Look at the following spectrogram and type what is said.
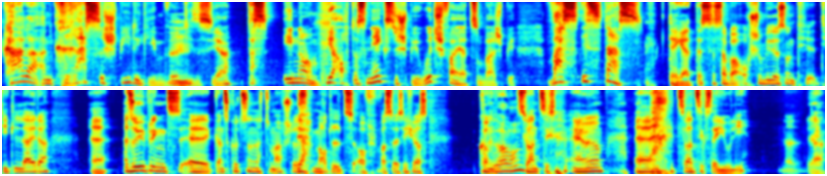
Kader an krasse Spiele geben wird dieses Jahr. Das ist enorm. Hier auch das nächste Spiel, Witchfire zum Beispiel. Was ist das? Digga, das ist aber auch schon wieder so ein Ti- Titel leider. Äh, also übrigens, äh, ganz kurz noch zum Abschluss, Ja. Models auf was weiß ich was, kommt Warum? 20, äh, äh, 20. Juli. Ja.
